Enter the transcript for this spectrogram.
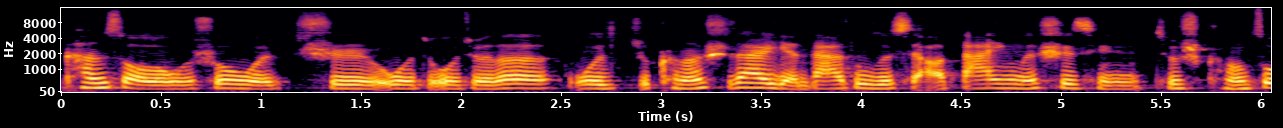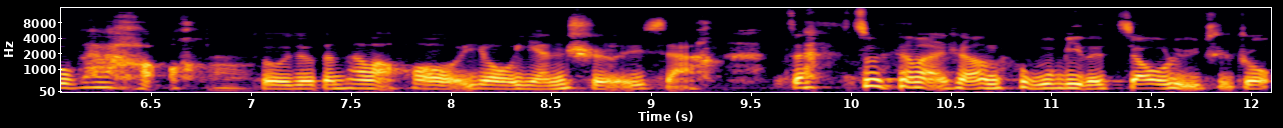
cancel 了。我说我是我我觉得我就可能实在是眼大肚子小，答应的事情就是可能做不太好，所以我就跟他往后又延迟了一下，在昨天晚上的无比的焦虑之中。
